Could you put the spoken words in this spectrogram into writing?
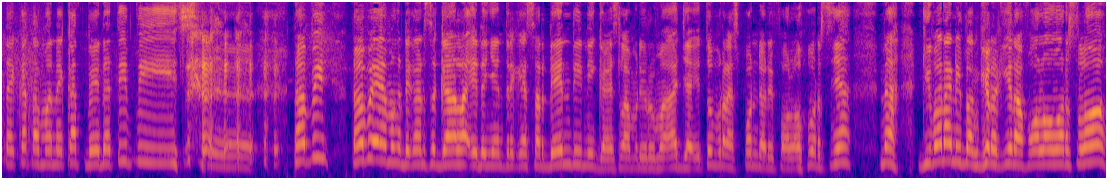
tekad sama nekat beda tipis. tapi tapi emang dengan segala ide nyentrik Sardendi nih guys selama di rumah aja itu merespon dari followersnya. Nah, gimana nih Bang kira-kira followers lo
